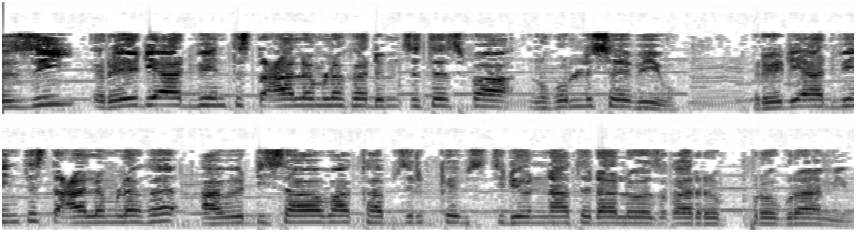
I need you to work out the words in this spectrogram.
እዙይ ሬድዮ ኣድቨንትስት ዓለምለኸ ድምፂ ተስፋ ንኹሉ ሰብ እዩ ሬድዮ ኣድቨንትስት ዓለምለኸ ኣብ ኣዲስ ኣበባ ካብ ዝርከብ እስትድዮ እናተዳለወ ዝቐርብ ፕሮግራም እዩ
